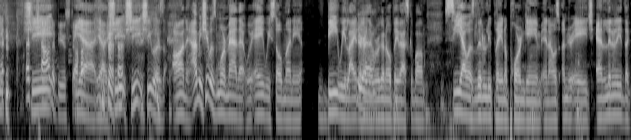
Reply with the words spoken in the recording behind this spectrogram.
that's, that's she child abuse. Dog. Yeah, yeah. She she she was on it. I mean, she was more mad that we, a we stole money. B we lied to her that we are gonna go play basketball. C I was literally playing a porn game and I was underage. And literally the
